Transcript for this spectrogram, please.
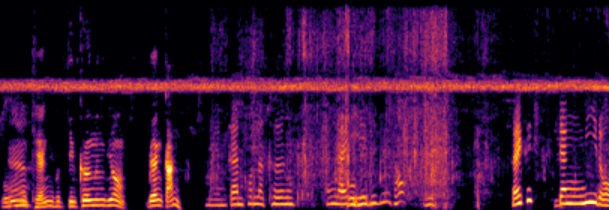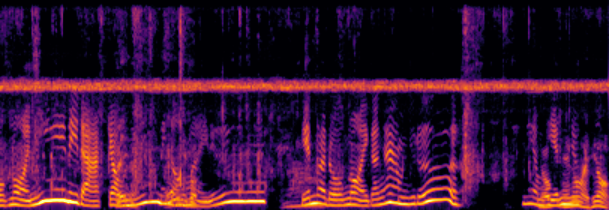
โอ้ยอ้าวมันแข็งอยู่เพิ่นกินเครื่องนึงพี่น้องแบ่งกันแบ่งกันคนละครึ่งทั้งใดโอ้อียกนี่ๆๆเท่าใส่คือจังมีดอกหน่อยนี่ในดากเก่านี่ในดอกใหม่เด้อเห็นว่าดอกหน่อยก็งามอยู่เด้อเนี่ยดอกเห็นอยู่น้อยๆพี่น้อง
